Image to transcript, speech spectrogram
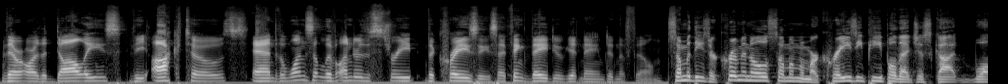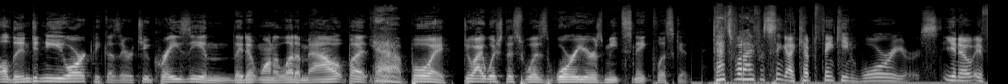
There are the Dollies, the Octos, and the ones that live under the street, the crazies. I think they do get named in the film. Some of these are criminals. Some of them are crazy people that just got walled into New York because they were too crazy and they didn't want to let them out. But yeah, boy, do I wish this was Warriors meet Snake Plissken. That's what I was thinking. I kept thinking Warriors. You know, if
